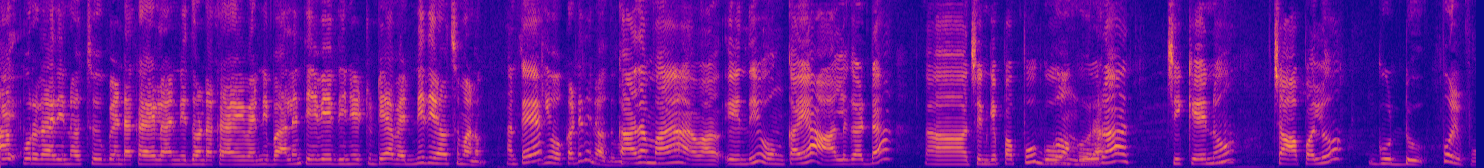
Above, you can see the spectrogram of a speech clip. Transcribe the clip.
ఆకుకూరగాయ తినొచ్చు బెండకాయలు అన్ని దొండకాయ ఇవన్నీ బాలెంత ఏవేవి తినేటుంటే అవన్నీ తినొచ్చు మనం. అంటే ఇవి ఒక్కటి తినొద్దు. కాదమ్మా ఏంది వంకాయ ఆలుగడ్డ శనగపప్పు గోంగూర. చికెను చేపలు గుడ్డు. పులుపు.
